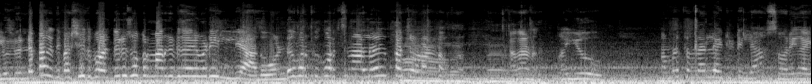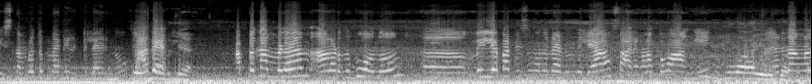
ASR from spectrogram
ലുലുവിന്റെ പകുതി. പക്ഷെ ഇതുപോലത്തെ ഒരു സൂപ്പർ മാർക്കറ്റ് ഇവിടെ ഇല്ല. അതുകൊണ്ട് ഇവർക്ക് കുറച്ച് നാൾ കച്ചവടം ഉണ്ടാവും. അതാണ്. അയ്യോ നമ്മൾ ഇത്ര നേരം ലൈറ്റിട്ടില്ല സോറി ഗൈസ് നമ്മൾ ഇത്ര നേരം ഇട്ടില്ലായിരുന്നു അതെ. അപ്പൊ നമ്മൾ അവിടുന്ന് പോന്നു. വലിയ പർച്ചേസിംഗ് ഒന്നും ഉണ്ടായിരുന്നില്ല. സാധനങ്ങളൊക്കെ വാങ്ങി. ഞങ്ങൾ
